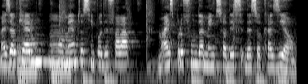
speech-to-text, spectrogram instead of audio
Mas eu quero um, um uhum. momento assim poder falar mais profundamente só desse, dessa ocasião.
